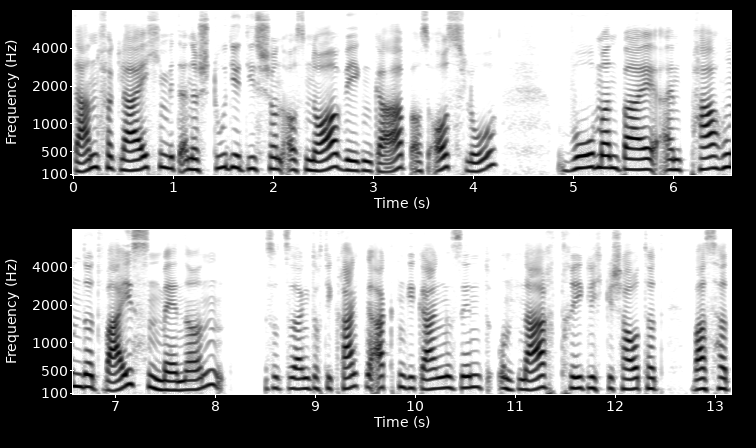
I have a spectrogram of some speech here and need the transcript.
dann vergleichen mit einer Studie, die es schon aus Norwegen gab, aus Oslo, wo man bei ein paar hundert weißen Männern sozusagen durch die Krankenakten gegangen sind und nachträglich geschaut hat, was hat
